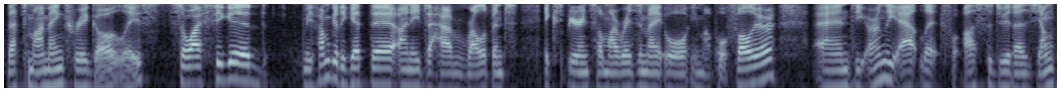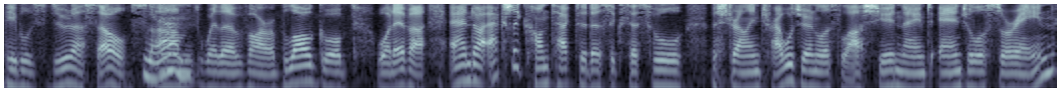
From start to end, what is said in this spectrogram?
That's my main career goal, at least. So I figured if I'm going to get there, I need to have relevant experience on my resume or in my portfolio. And the only outlet for us to do it as young people is to do it ourselves, Yeah. um, whether via a blog or whatever. And I actually contacted a successful Australian travel journalist last year named Angela Soreen.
